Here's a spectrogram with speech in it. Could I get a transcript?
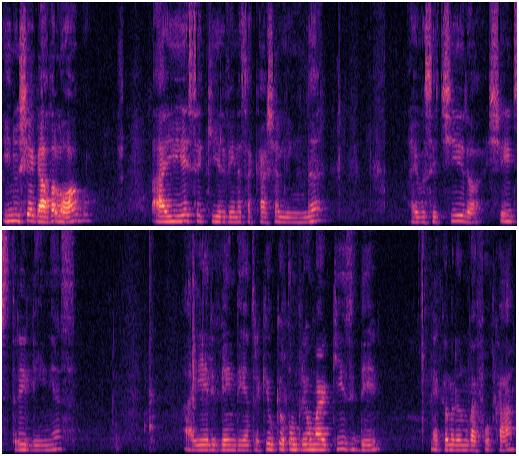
e não chegava logo. Aí esse aqui, ele vem nessa caixa linda. Aí você tira, ó, cheio de estrelinhas. Aí ele vem dentro aqui, o que eu comprei é o Marquise D. Minha câmera não vai focar.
